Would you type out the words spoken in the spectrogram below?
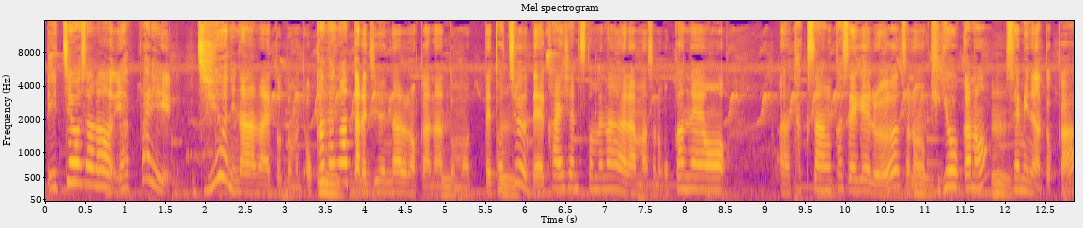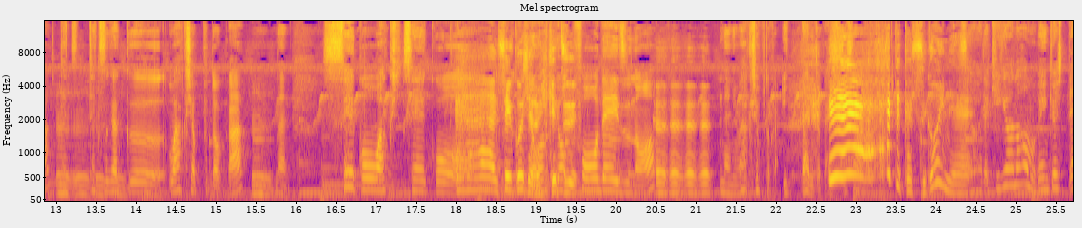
で一応そのやっぱり自由にならないとと思ってお金があったら自由になるのかなと思って、途中で会社に勤めながら、まあ、そのお金をあのたくさん稼げるそのうん起業家のうん。セミナーとか、哲学ワークショップとか、成功ワーク成功成功者の秘訣。4days の何ワークショップとか行ったりとかしててかすごいさね。そう。で起業の方も勉強して。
